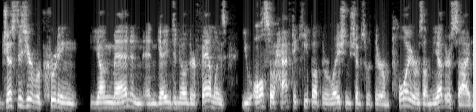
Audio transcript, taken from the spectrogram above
just as you're recruiting young men and, and getting to know their families, you also have to keep up the relationships with their employers on the other side.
